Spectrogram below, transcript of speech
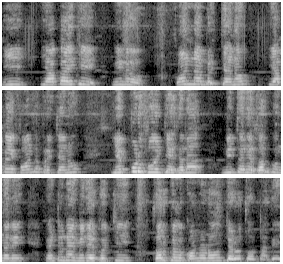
ఈ ఈ అబ్బాయికి నేను ఫోన్ నెంబర్ ఇచ్చాను. ఈ అబ్బాయికి ఫోన్ నెంబర్ ఇచ్చాను. ఎప్పుడు ఫోన్ చేసినా మీ దగ్గర సరుకు ఉందని వెంటనే మీ దగ్గరకు వచ్చి సరుకులు కొనడం జరుగుతుంటుంది.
